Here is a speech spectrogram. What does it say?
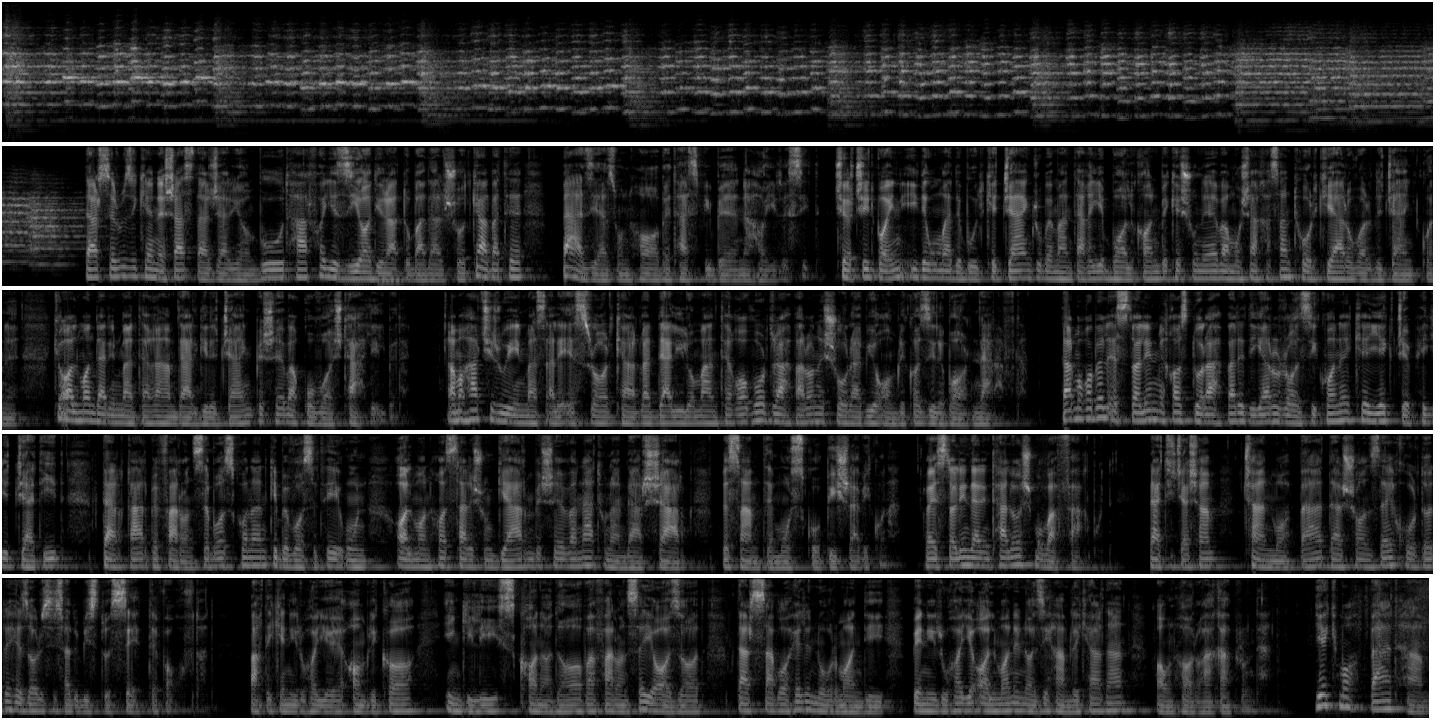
در سه روزی که نشست در جریان بود حرفهای زیادی رد و بدل شد که البته بعضی از اونها به تصویب نهایی رسید. چرچیل با این ایده اومده بود که جنگ رو به منطقه بالکان بکشونه و مشخصا ترکیه رو وارد جنگ کنه که آلمان در این منطقه هم درگیر جنگ بشه و قواش تحلیل بده. اما هرچی روی این مسئله اصرار کرد و دلیل و منطق آورد رهبران شوروی و آمریکا زیر بار نرفتن. در مقابل استالین می‌خواست دو رهبر دیگر رو راضی کنه که یک جبهه جدید در غرب فرانسه باز کنند که به واسطه اون آلمان ها سرشون گرم بشه و نتونن در شرق به سمت مسکو پیشروی کنند و استالین در این تلاش موفق بود. نتیجهش هم چند ماه بعد در 16 خرداد 1323 اتفاق افتاد. وقتی که نیروهای آمریکا، انگلیس، کانادا و فرانسه آزاد در سواحل نورماندی به نیروهای آلمان نازی حمله کردند و اونها را عقب روندن. یک ماه بعد هم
